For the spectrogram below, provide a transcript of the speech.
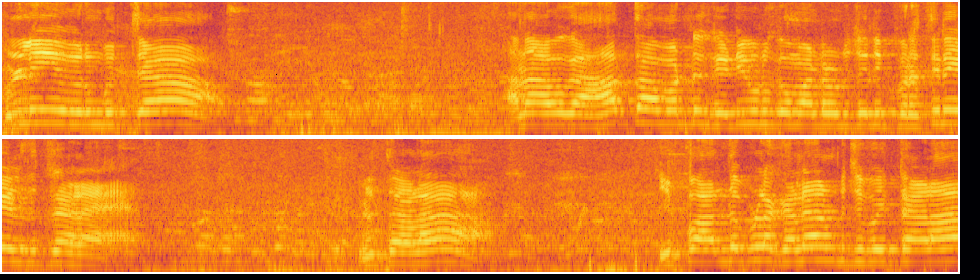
பிள்ளையும் விரும்புச்சா? ஆனால் அவங்க ஆத்தா மட்டும் கட்டி கொடுக்க மாட்டோம்னு சொல்லி பிரச்சனையை எழுதிட்டாளே இழுத்தாளா? இப்போ அந்த பிள்ளை கல்யாணம் முடிச்சு போயிட்டாளா?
